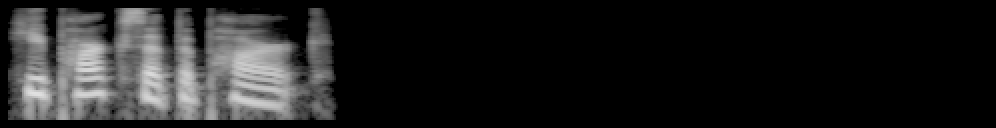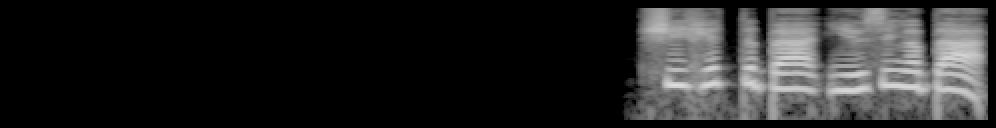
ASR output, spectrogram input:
He parks at the park. She hit the bat using a bat.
